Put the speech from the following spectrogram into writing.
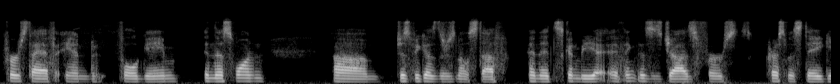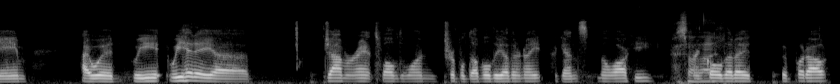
first half and full game in this one, um, just because there's no stuff, and it's going to be. I think this is Ja's first Christmas Day game. I would we we had a uh, Ja Morant twelve to one triple double the other night against Milwaukee I sprinkle that. that I put out.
